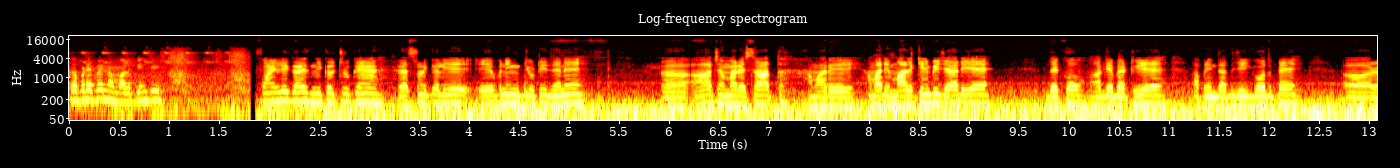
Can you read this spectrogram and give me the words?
कपड़े पहनो मालकिन जी। फाइनली गाइज़ निकल चुके हैं रेस्टोरेंट के लिए इवनिंग ड्यूटी देने। आज हमारे साथ हमारे हमारी मालकिन भी जा रही है। देखो आगे बैठी है अपनी दादी जी की गोद पे और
